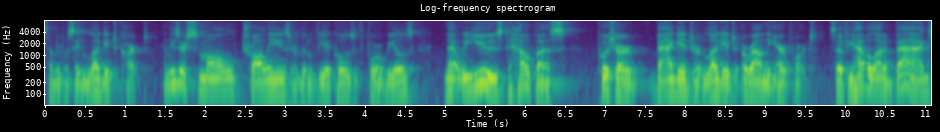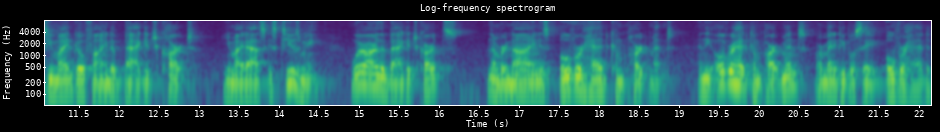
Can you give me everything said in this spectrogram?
Some people say luggage cart. And these are small trolleys or little vehicles with four wheels that we use to help us push our baggage or luggage around the airport. So if you have a lot of bags, you might go find a baggage cart. You might ask, Excuse me, where are the baggage carts? Number nine is overhead compartment. And the overhead compartment, or many people say overhead,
